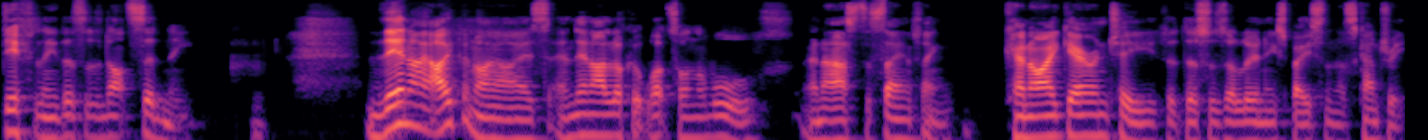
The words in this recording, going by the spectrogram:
definitely this is not Sydney. Then I open my eyes and then I look at what's on the walls and ask the same thing. Can I guarantee that this is a learning space in this country?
